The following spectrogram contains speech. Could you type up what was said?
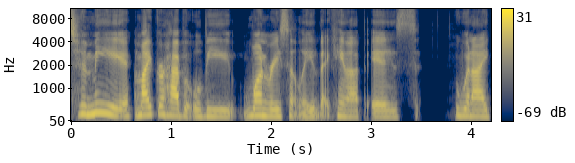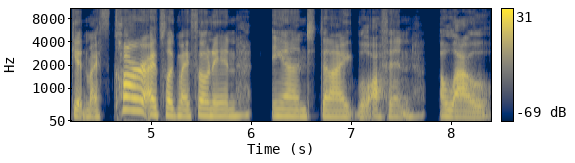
to me, micro habit will be one recently that came up is when I get in my car, I plug my phone in and then I will often allow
